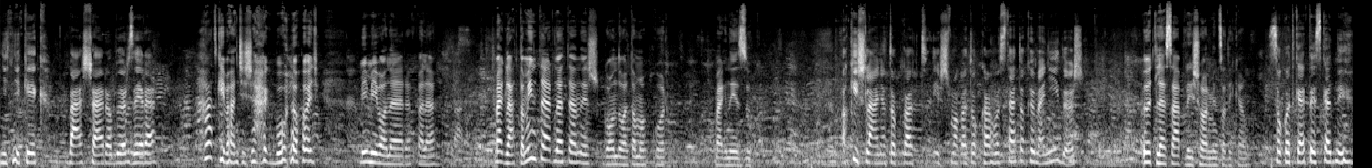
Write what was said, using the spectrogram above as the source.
nyitnyikék vására, bőrzére? Hát kíváncsiságból, hogy mi, mi van erre fele. Megláttam interneten, és gondoltam, akkor megnézzük. A kislányatokat is magatokkal hoztátok, ő mennyi idős? Öt lesz április 30-án. Szokott kertészkedni?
